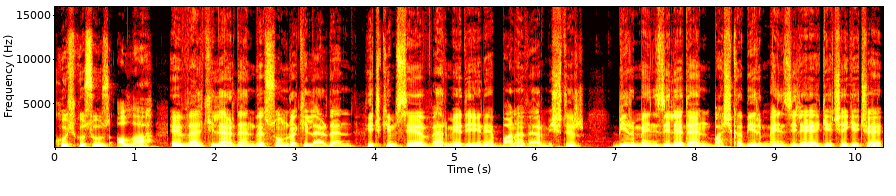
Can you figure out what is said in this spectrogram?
Kuşkusuz Allah, evvelkilerden ve sonrakilerden hiç kimseye vermediğini bana vermiştir. Bir menzileden başka bir menzileye geçe geçe,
